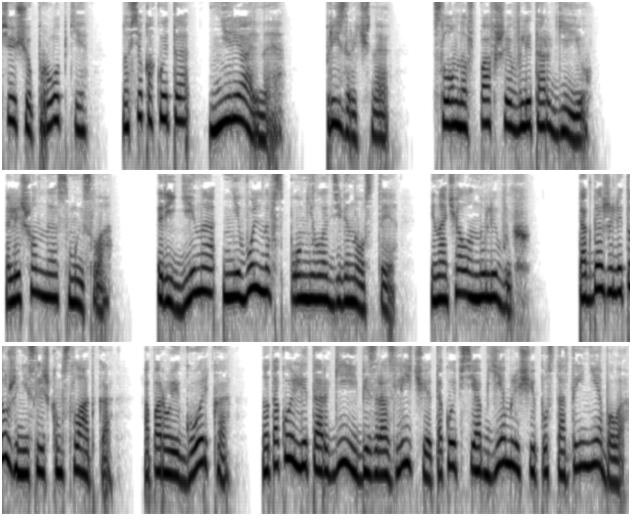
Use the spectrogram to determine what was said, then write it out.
все еще пробки, но все какое-то нереальное, призрачное – словно впавшая в летаргию, лишенная смысла. Регина невольно вспомнила девяностые и начало нулевых. Тогда жили тоже не слишком сладко, а порой и горько, но такой летаргии и безразличия, такой всеобъемлющей пустоты не было.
